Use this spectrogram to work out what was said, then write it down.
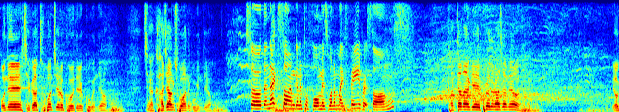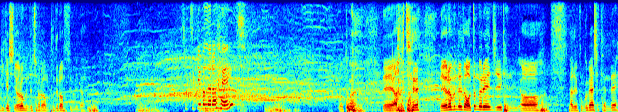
오늘 제가 두 번째로 보여드릴 곡은요. 제가 가장 좋아하는 곡인데요. So the next song I'm going to perform is one of my favorite songs. 간단하게 표현을 하자면 여기 계신 여러분들처럼 부드럽습니다. So to give a little hint, 뭐 또, 네, 아무튼 네, 여러분들도 어떤 노래인지 괜- 어, 다들 궁금해하실 텐데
